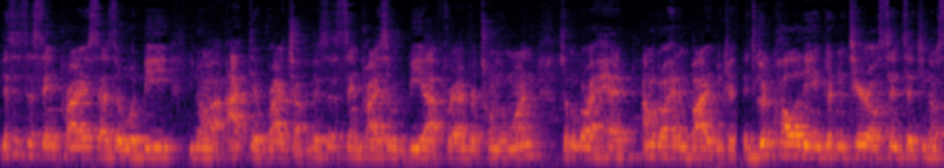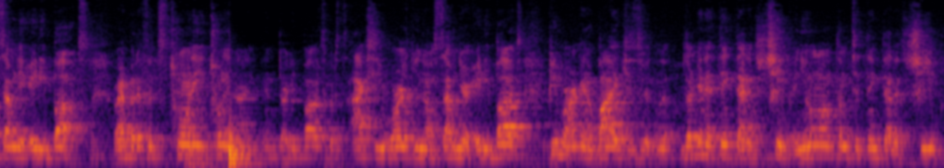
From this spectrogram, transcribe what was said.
this is the same price as it would be, you know, an active ride shop. This is the same price it would be at Forever 21. So I'm gonna go ahead, I'm gonna go ahead and buy it because it's good quality and good material since it's, you know, 70, 80 bucks, right? But if it's 20, 29, and 30 bucks, but it's actually worth, you know, 70 or 80 bucks, people aren't gonna buy it because they're gonna think that it's cheap and you don't want them to think that it's cheap.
